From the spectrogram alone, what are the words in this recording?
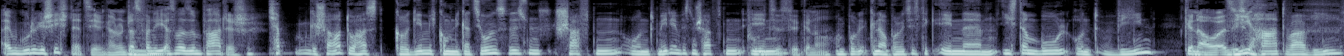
einem gute Geschichten erzählen kann. Und das fand ich mhm. erstmal sympathisch. Ich habe geschaut, du hast, korrigiere mich, Kommunikationswissenschaften und Medienwissenschaften Publizistik, in, genau. Und genau, Publizistik in ähm, Istanbul und Wien. Genau. Also Wie ich, hart war Wien?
